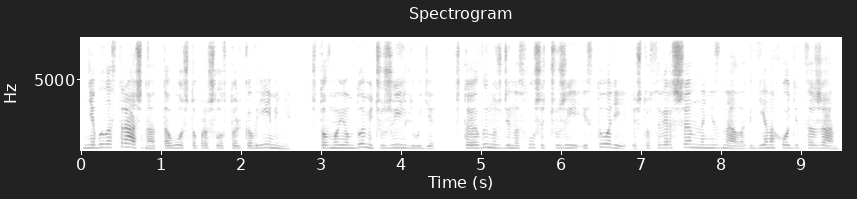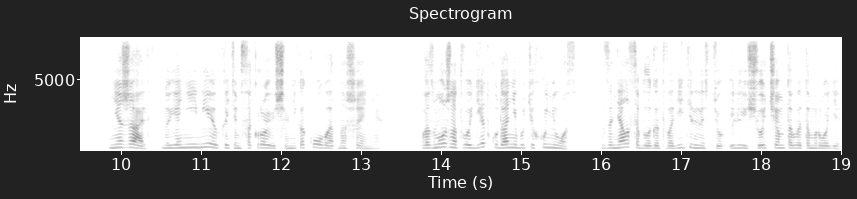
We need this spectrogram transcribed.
Мне было страшно от того, что прошло столько времени, что в моем доме чужие люди, что я вынуждена слушать чужие истории и что совершенно не знала, где находится Жан. Мне жаль, но я не имею к этим сокровищам никакого отношения. Возможно, твой дед куда-нибудь их унес, занялся благотворительностью или еще чем-то в этом роде.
